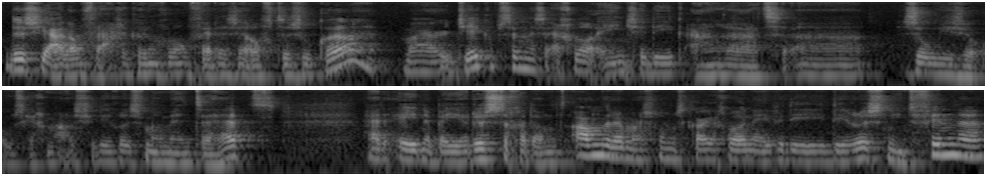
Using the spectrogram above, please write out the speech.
Dus ja, dan vraag ik hun gewoon verder zelf te zoeken. Maar Jacobson is echt wel eentje die ik aanraad. eh, sowieso, zeg maar, als je die rustmomenten hebt. Hè, de ene ben je rustiger dan het andere, maar soms kan je gewoon even die, die rust niet vinden.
